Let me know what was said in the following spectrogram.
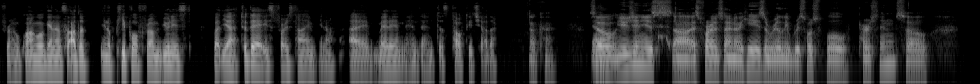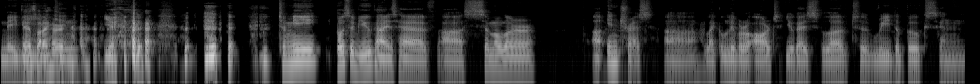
from Kwanguk and also other, you know, people from UNIST. But yeah, today is first time, you know, I met him and then just talked to each other. Okay. Yeah. So Eugene is, uh, as far as I know, he is a really resourceful person. So maybe That's what I heard. can, yeah. to me, both of you guys have uh, similar uh, interests, uh, like liberal art. You guys love to read the books and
